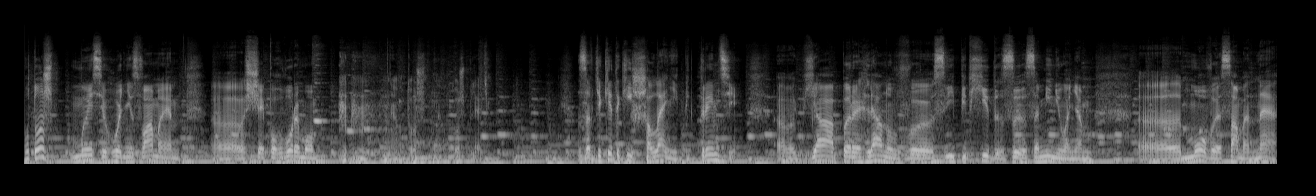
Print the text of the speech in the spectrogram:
отож, ми сьогодні з вами е, ще й поговоримо. не отож, не отож, блядь Завдяки такій шаленій підтримці е, я переглянув е, свій підхід з замінюванням е, мови саме не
